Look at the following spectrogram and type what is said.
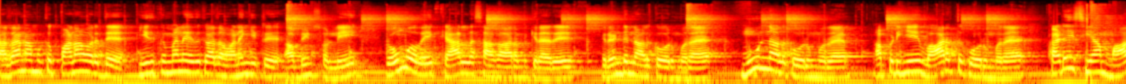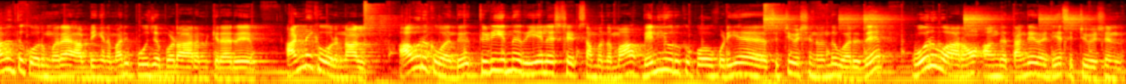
அதான் நமக்கு பணம் வருது இதுக்கு மேலே எதுக்கு அதை வணங்கிட்டு? அப்படின்னு சொல்லி ரொம்பவே கேர்லெஸ் ஆக ஆரம்பிக்கிறாரு. ரெண்டு நாளுக்கு ஒரு முறை மூணு நாளுக்கு ஒரு முறை அப்படியே வாரத்துக்கு ஒரு முறை கடைசியாக மாதத்துக்கு ஒரு முறை அப்படிங்கிற மாதிரி பூஜை போட ஆரம்பிக்கிறாரு. அன்னைக்கு ஒரு நாள் அவருக்கு வந்து திடீர்னு ரியல் எஸ்டேட் சம்மந்தமாக வெளியூருக்கு போகக்கூடிய சுச்சுவேஷன் வந்து வருது. ஒரு வாரம் அங்கே தங்க வேண்டிய சுச்சுவேஷன்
